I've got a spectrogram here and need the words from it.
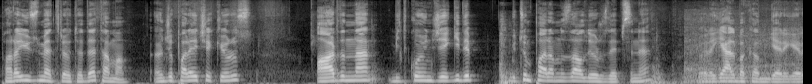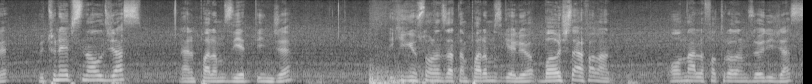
Para 100 metre ötede tamam. Önce parayı çekiyoruz. Ardından Bitcoin'ciye gidip bütün paramızı alıyoruz hepsini. Böyle gel bakalım geri geri. Bütün hepsini alacağız. Yani paramız yettiğince. İki gün sonra zaten paramız geliyor. Bağışlar falan. Onlarla faturalarımızı ödeyeceğiz.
